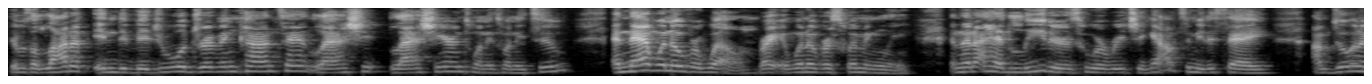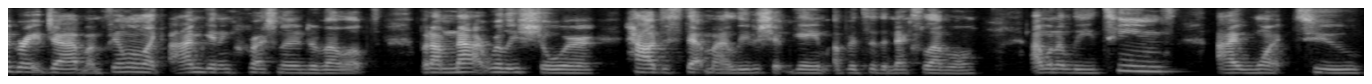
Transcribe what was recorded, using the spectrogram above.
there was a lot of individual driven content last year, last year in 2022, and that went over well, right? It went over swimmingly. And then I had leaders who were reaching out to me to say, "I'm doing a great job. I'm feeling like I'm getting professionally developed, but I'm not really sure how to step my leadership game up into the next level." I want to lead teams. I want to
